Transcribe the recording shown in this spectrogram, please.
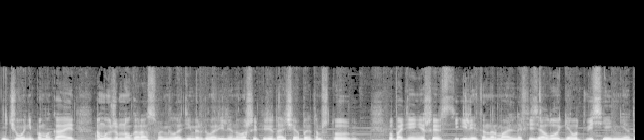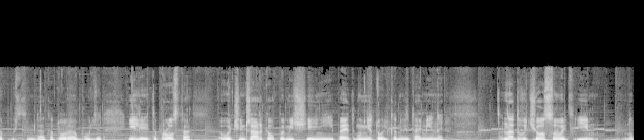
ничего не помогает. А мы уже много раз с вами, Владимир, говорили на вашей передаче об этом, что выпадение шерсти или это нормальная физиология, вот весенняя, допустим, да, которая mm. будет, или это просто очень жарко в помещении, поэтому не только на витамины. Надо вычесывать и ну,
